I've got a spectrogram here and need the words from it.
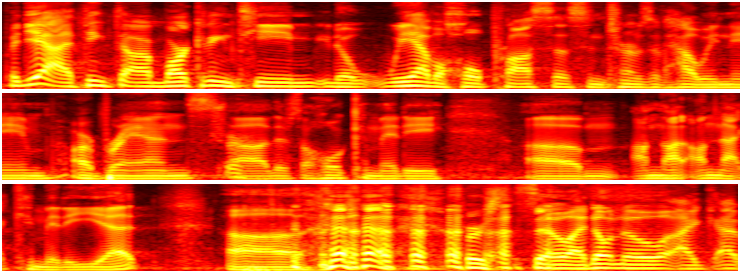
but yeah, I think our marketing team, you know, we have a whole process in terms of how we name our brands. Uh, there's a whole committee. Um, I'm not on that committee yet, uh, first, so I don't know. I, I,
